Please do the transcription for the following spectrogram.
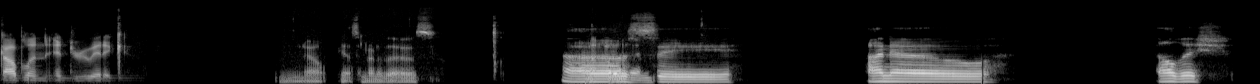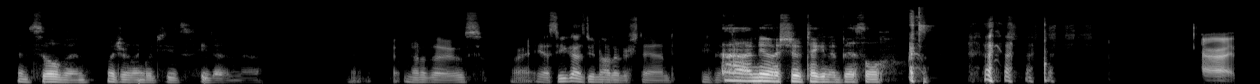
goblin, and druidic. No, yes, none of those. Uh, let's see. I know Elvish and Sylvan, which are languages he doesn't know. Yep, None of those. All right. Yeah. So you guys do not understand anything. Ah, I knew I should have taken Abyssal. All right.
